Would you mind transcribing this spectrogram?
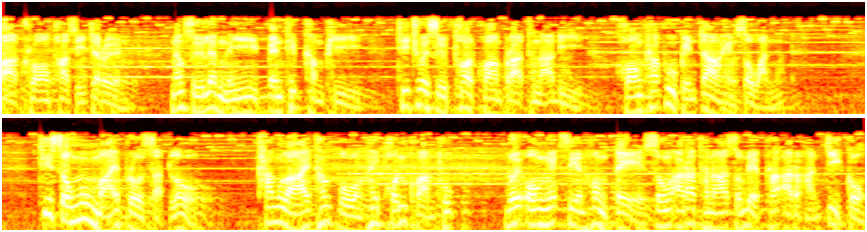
ปากคลองภาษีเจริญ หนังสือเล่มนี้เป็นทิพย์คำพีที่ช่วยสืบทอดความปรารถนาดีของพระผู้เป็นเจ้าแห่งสวรรค์ ที่ทรงมุ่งหมายโปรดสัตว์โลก ทั้งหลายทั้งปวงให้พ้นความทุกข์ โดยองค์เง็กเซียนฮ่องเต้ทรงอาราธนาสมเด็จพระอรหันต์จี้กง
